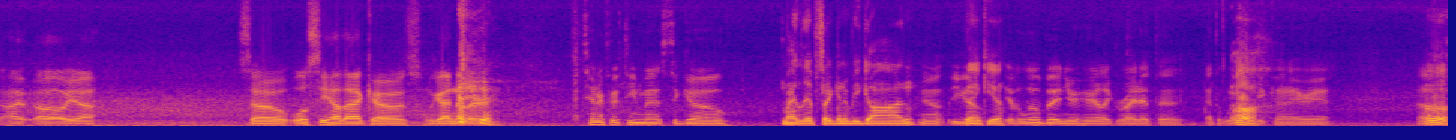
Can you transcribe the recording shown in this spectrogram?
I, oh yeah. So we'll see how that goes. We got another ten or fifteen minutes to go. My lips are gonna be gone. You know, you got Thank you. have a little bit in your hair, like right at the at the Ugh. kind of area. Um,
